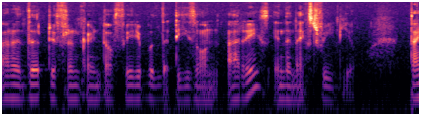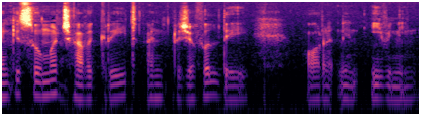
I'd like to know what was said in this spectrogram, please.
another different kind of variable that is on arrays in the next video. Thank you so much. Have a great and pleasureful day or an evening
